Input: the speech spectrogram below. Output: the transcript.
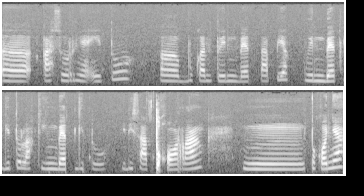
uh, kasurnya itu uh, bukan twin bed tapi ya queen bed gitu lah king bed gitu. Jadi satu orang hmm, pokoknya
